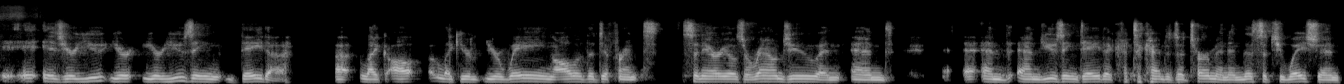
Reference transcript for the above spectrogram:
is you're you're you're using data uh, like all like you're you're weighing all of the different scenarios around you and and and and using data to kind of determine in this situation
